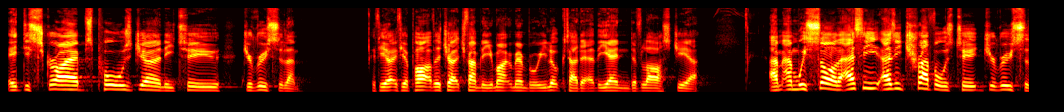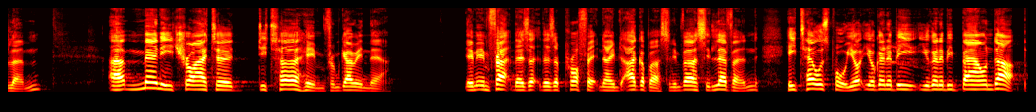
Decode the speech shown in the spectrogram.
it describes Paul's journey to Jerusalem. If you're, if you're part of the church family, you might remember we looked at it at the end of last year. Um, and we saw that as he, as he travels to Jerusalem, uh, many try to deter him from going there. In, in fact, there's a, there's a prophet named Agabus, and in verse 11, he tells Paul, You're, you're going to be, you're going to be bound up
